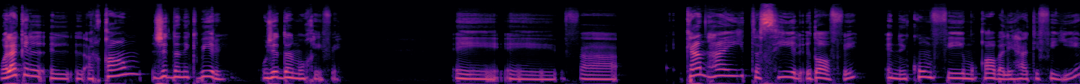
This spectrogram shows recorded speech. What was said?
ولكن الأرقام جدا كبيرة وجدا مخيفة. إيه إيه فكان هاي تسهيل إضافي إنه يكون في مقابلة هاتفية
